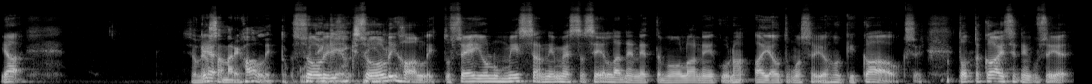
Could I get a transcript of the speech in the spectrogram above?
Ja se oli jossain määrin hallittu se oli, se niin? oli hallittu. Se ei ollut missään nimessä sellainen, että me ollaan niin kuin ajautumassa johonkin kaaukseen. Totta kai se, niin kuin se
